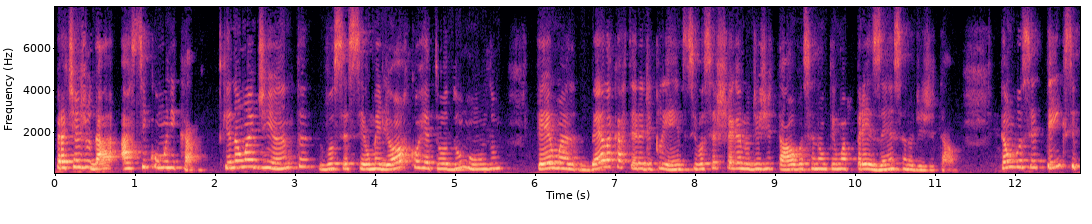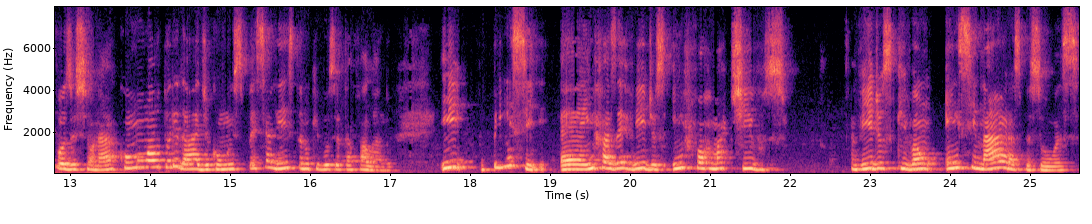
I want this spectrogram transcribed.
para te ajudar a se comunicar. Porque não adianta você ser o melhor corretor do mundo, ter uma bela carteira de clientes, se você chega no digital, você não tem uma presença no digital. Então, você tem que se posicionar como uma autoridade, como um especialista no que você está falando. E pense é, em fazer vídeos informativos, vídeos que vão ensinar as pessoas,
